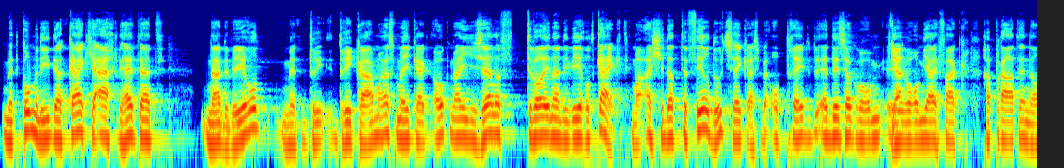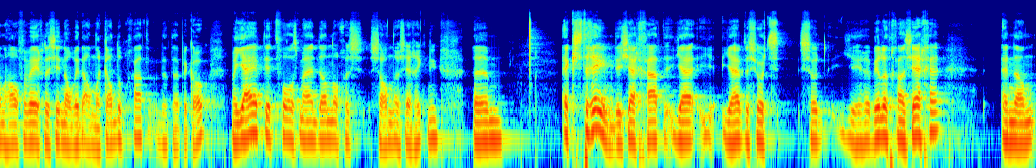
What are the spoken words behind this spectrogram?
met comedy, dan kijk je eigenlijk de hele tijd naar de wereld met drie, drie camera's, maar je kijkt ook naar jezelf terwijl je naar die wereld kijkt. Maar als je dat te veel doet, zeker als je bij optreden en dit is ook waarom, eh, Ja. waarom jij vaak gaat praten en dan halverwege de zin alweer de andere kant op gaat, dat heb ik ook. Maar jij hebt dit volgens mij dan nog eens, Sander zeg ik nu, ehm, extreem. Dus jij gaat, jij, jij hebt een soort, soort, je wil het gaan zeggen en dan,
